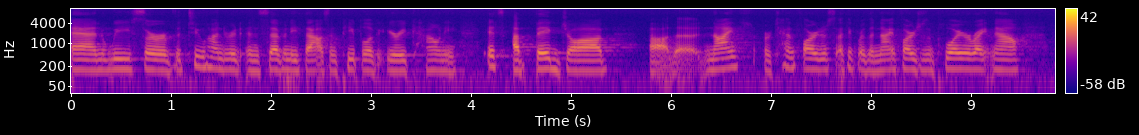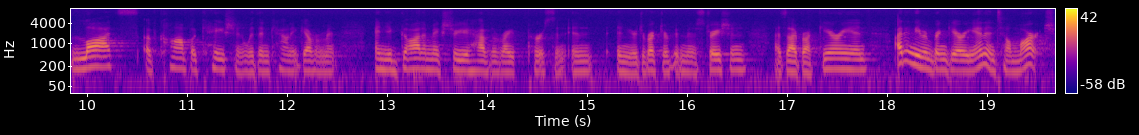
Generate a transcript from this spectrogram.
and we serve the 270,000 people of Erie County. It's a big job. Uh, the ninth or 10th largest, I think we're the ninth largest employer right now. Lots of complication within county government, and you got to make sure you have the right person in, in your director of administration, as I brought Gary in. I didn't even bring Gary in until March,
